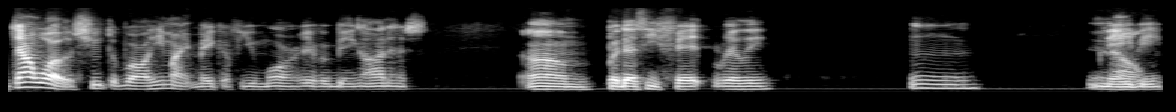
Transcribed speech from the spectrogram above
John Wall will shoot the ball. He might make a few more if we're being honest. Um, but does he fit really? Mm, maybe. No.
